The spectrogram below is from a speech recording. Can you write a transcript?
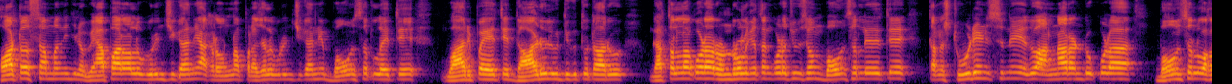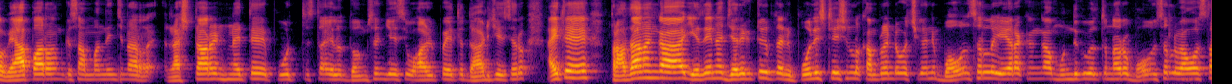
హోటల్స్ సంబంధించిన వ్యాపారాల గురించి కానీ అక్కడ ఉన్న ప్రజల గురించి కానీ బౌన్సర్లు అయితే వారిపై అయితే దాడులు దిగుతున్నారు. గతంలో కూడా రెండు రోజుల క్రితం కూడా చూసాం బౌన్సర్లు ఏదైతే తన స్టూడెంట్స్ని ఏదో అన్నారంటూ కూడా బౌన్సర్లు ఒక వ్యాపారానికి సంబంధించిన రెస్టారెంట్ని అయితే పూర్తి స్థాయిలో ధ్వంసం చేసి వాళ్ళపై అయితే దాడి చేశారు. అయితే ప్రధానంగా ఏదైనా జరిగితే దాన్ని పోలీస్ స్టేషన్లో కంప్లైంట్ ఇవ్వచ్చు కానీ బౌన్సర్లు ఏ రకంగా ముందుకు వెళ్తున్నారు బౌన్సర్ల వ్యవస్థ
